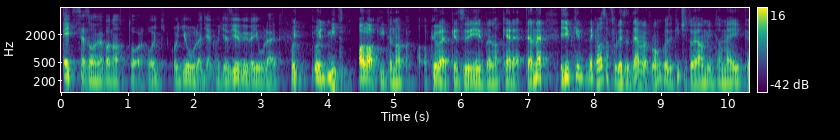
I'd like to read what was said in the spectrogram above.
egy szezonra van attól, hogy, hogy jó legyen, hogy ez jövőre jó lehet. Hogy, hogy mit alakítanak a következő évben a kerettel. Mert egyébként nekem az a fura, ez a Denver Broncos egy kicsit olyan, mint amelyik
